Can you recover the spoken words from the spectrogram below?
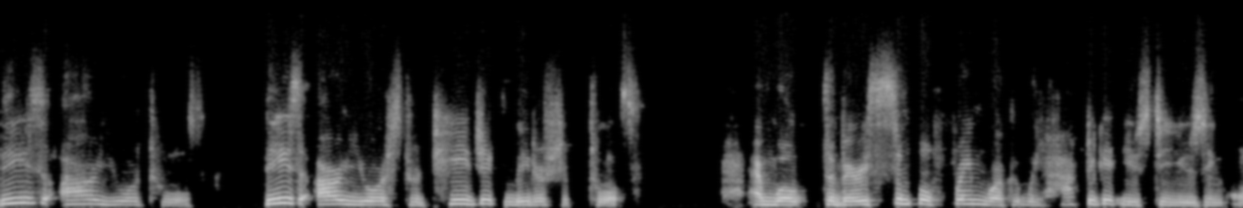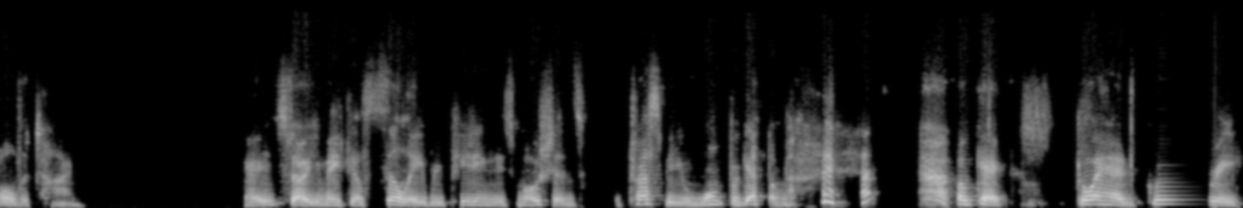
these are your tools. These are your strategic leadership tools. And well, it's a very simple framework that we have to get used to using all the time. Okay, so you may feel silly repeating these motions. Trust me, you won't forget them. okay, go ahead, three.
